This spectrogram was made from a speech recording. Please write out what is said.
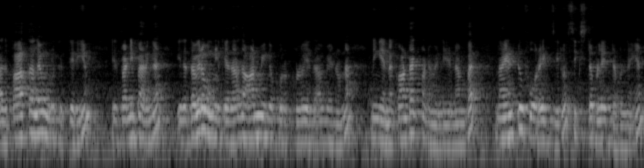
அது பார்த்தாலே உங்களுக்கு தெரியும். இது பண்ணி பாருங்கள் இதை தவிர உங்களுக்கு ஏதாவது ஆன்மீக பொருட்களோ ஏதாவது வேணும்னா நீங்கள் என்னை காண்டாக்ட் பண்ண வேண்டிய number nine two four eight zero six double eight double nine.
